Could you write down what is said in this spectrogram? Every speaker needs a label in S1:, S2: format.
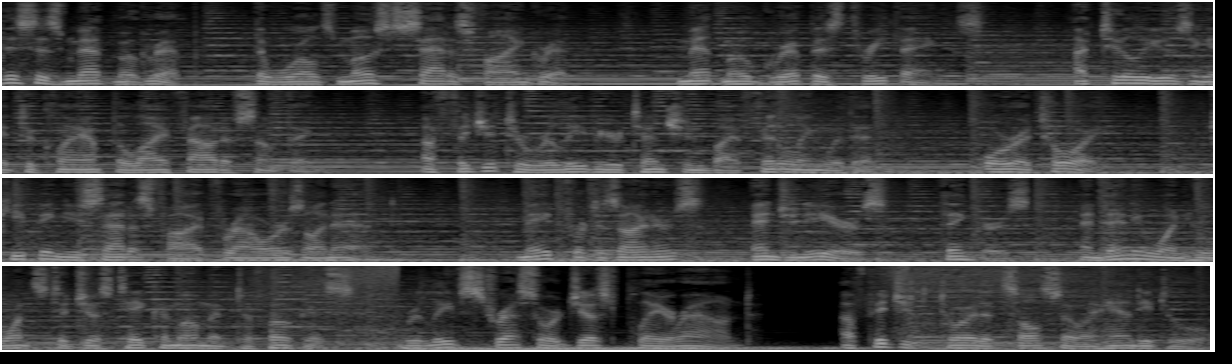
S1: This is Metmo Grip, the world's most satisfying grip. Metmo Grip is three things. A tool using it to clamp the life out of something. A fidget to relieve your tension by fiddling with it. Or a toy. Keeping you satisfied for hours on end. Made for designers, engineers, thinkers, and anyone who wants to just take a moment to focus, relieve stress or just play around. A fidget toy that's also a handy tool.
